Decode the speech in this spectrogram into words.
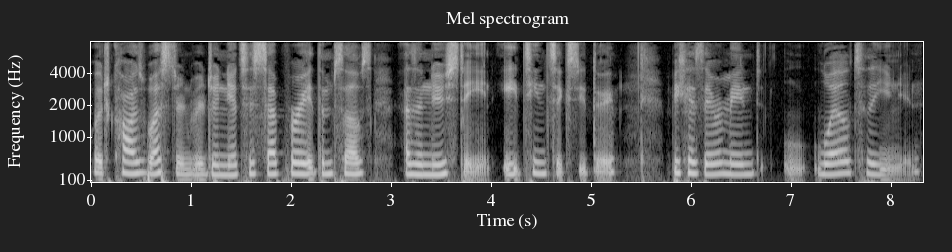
which caused Western Virginia to separate themselves as a new state in 1863 because they remained loyal to the Union.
